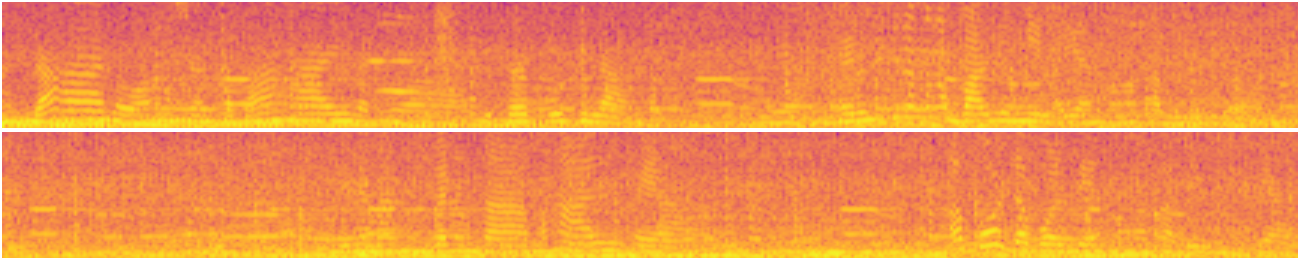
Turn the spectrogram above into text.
handaan o okasyon sa bahay, nag-serve po sila. Ayan. Mayroon din sila mga value meal. Ayan, mga kabis. So, ayan. Hindi naman ganun ka mahal. Affordable din mga kabins yan.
